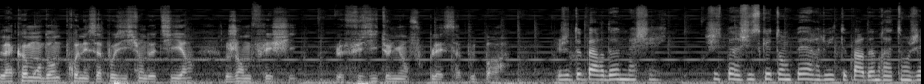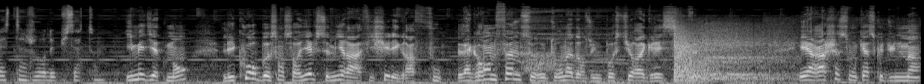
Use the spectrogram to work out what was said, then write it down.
La commandante prenait sa position de tir, jambes fléchies, le fusil tenu en souplesse à bout de bras. Je te pardonne, ma chérie. J'espère juste que ton père, lui, te pardonnera ton geste un jour depuis sa tombe. Immédiatement, les courbes sensorielles se mirent à afficher les graphes fous. La grande femme se retourna dans une posture agressive et arracha son casque d'une main,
